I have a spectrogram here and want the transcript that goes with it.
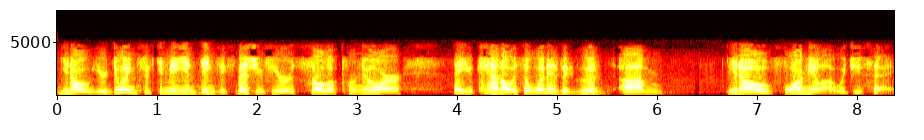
you know, you're doing 50 million things, especially if you're a solopreneur, that you can't always. So, what is a good, um, you know, formula? Would you say?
